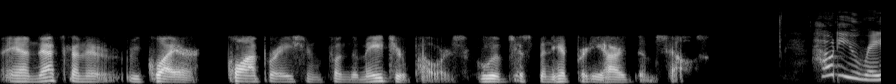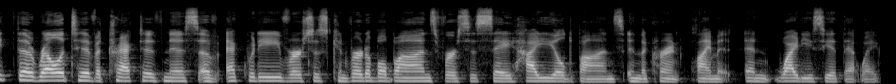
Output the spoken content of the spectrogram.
And that's going to require cooperation from the major powers who have just been hit pretty hard themselves. How do you rate the relative attractiveness of equity versus convertible bonds versus, say, high yield bonds in the current climate? And why do you see it that way?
